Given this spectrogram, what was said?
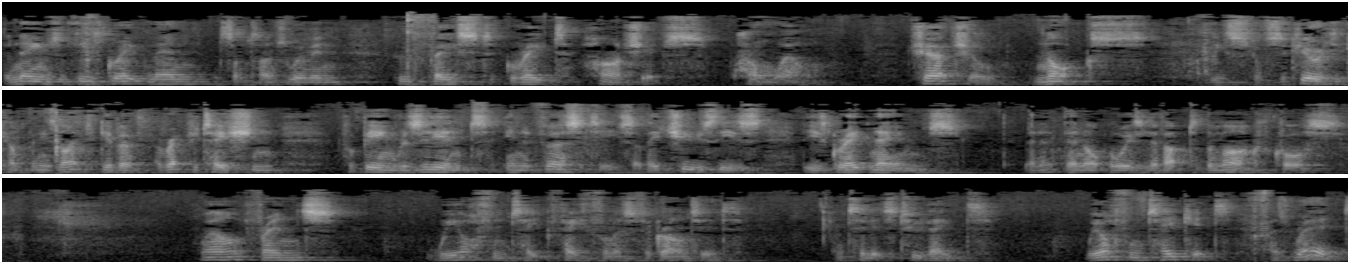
the names of these great men, sometimes women, who faced great hardships. Cromwell, Churchill, Knox, these sort of security companies like to give a, a reputation for being resilient in adversity, so they choose these, these great names. They're, they're not always live up to the mark, of course. Well, friends, we often take faithfulness for granted until it's too late. We often take it as read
